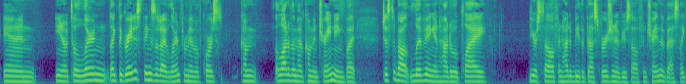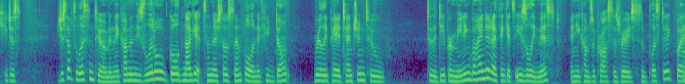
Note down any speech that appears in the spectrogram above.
and you know to learn like the greatest things that I've learned from him, of course, come a lot of them have come in training, but just about living and how to apply yourself and how to be the best version of yourself and train the best. Like he just you just have to listen to him and they come in these little gold nuggets and they're so simple and if you don't really pay attention to to the deeper meaning behind it, I think it's easily missed and he comes across as very simplistic, but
